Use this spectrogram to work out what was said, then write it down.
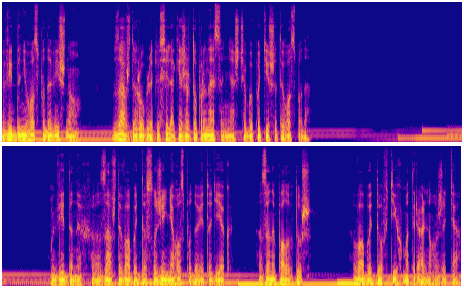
Віддані Господа вішну завжди роблять усілякі жертвопринесення, щоби потішити Господа. Відданих завжди вабить до служіння Господові, тоді як занепалих душ вабить до втіх матеріального життя.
